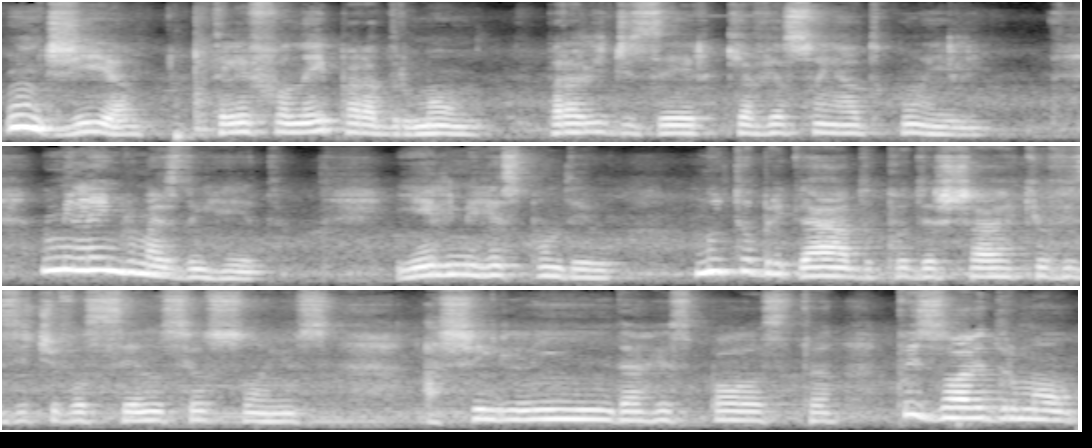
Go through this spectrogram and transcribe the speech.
Um dia, telefonei para Drummond para lhe dizer que havia sonhado com ele. Não me lembro mais do enredo. E ele me respondeu: Muito obrigado por deixar que eu visite você nos seus sonhos. Achei linda a resposta. Pois olha, Drummond,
